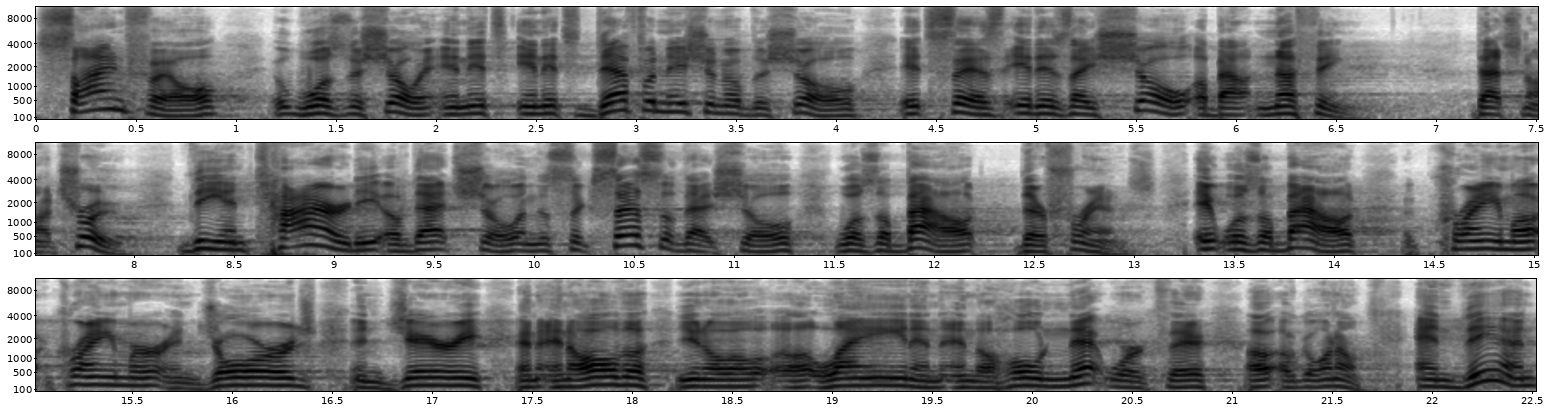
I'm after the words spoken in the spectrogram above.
Seinfeld was the show, and it's, in its definition of the show, it says it is a show about nothing. That's not true. The entirety of that show and the success of that show was about their friends. It was about Kramer, Kramer and George and Jerry and, and all the, you know, uh, Elaine and, and the whole network there uh, of going on. And then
